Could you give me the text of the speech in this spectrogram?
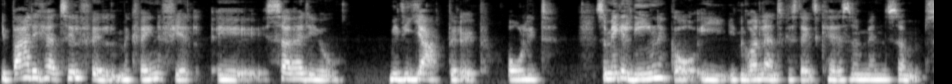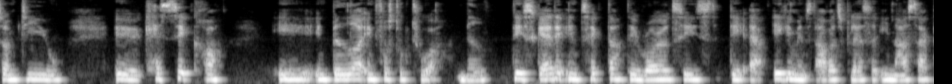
I bare det her tilfælde med Kvanefjeld, øh, så er det jo milliardbeløb årligt, som ikke alene går i, i den grønlandske statskasse, men som, som de jo øh, kan sikre øh, en bedre infrastruktur med. Det er skatteindtægter, det er royalties, det er ikke mindst arbejdspladser i Narsak,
